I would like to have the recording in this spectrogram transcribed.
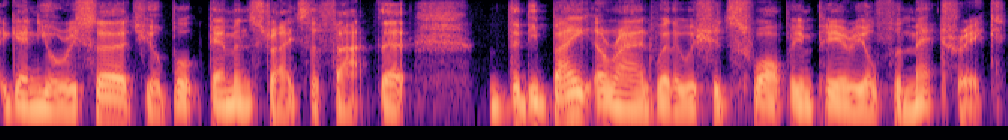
again, your research, your book demonstrates the fact that the debate around whether we should swap imperial for metric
